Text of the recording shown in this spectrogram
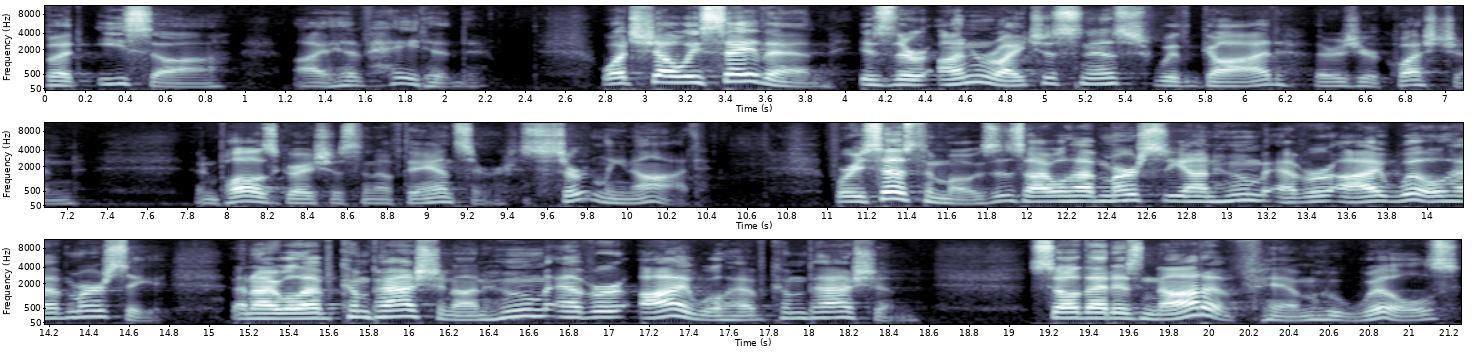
but Esau I have hated. What shall we say then? Is there unrighteousness with God? There's your question. And Paul is gracious enough to answer, Certainly not. For he says to Moses, I will have mercy on whomever I will have mercy, and I will have compassion on whomever I will have compassion. So that is not of him who wills,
